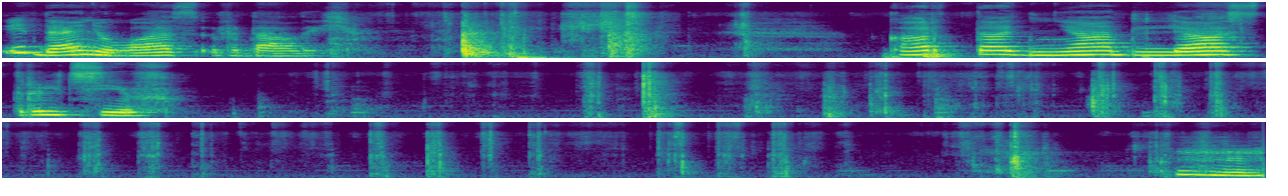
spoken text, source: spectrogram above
і день у вас вдалий. Карта дня для стрільців. Угу.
